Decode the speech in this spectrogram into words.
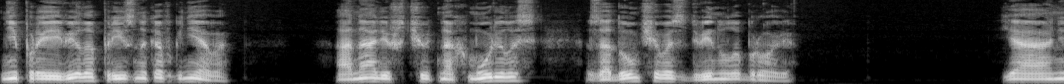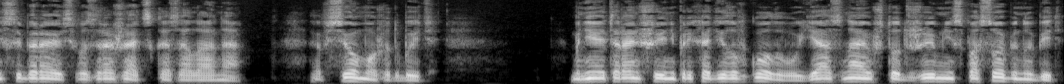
не проявила признаков гнева. Она лишь чуть нахмурилась, задумчиво сдвинула брови. «Я не собираюсь возражать», — сказала она. «Все может быть. Мне это раньше и не приходило в голову. Я знаю, что Джим не способен убить,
